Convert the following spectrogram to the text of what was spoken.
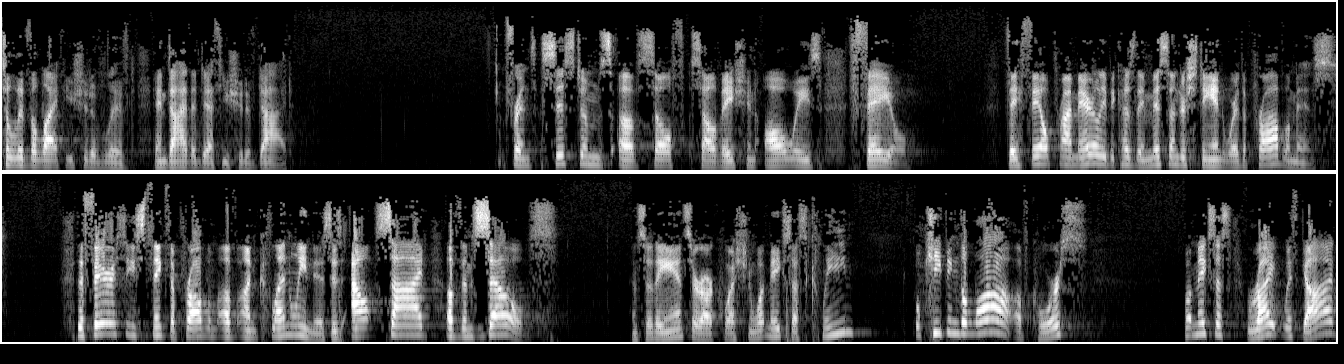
to live the life you should have lived and die the death you should have died. Friends, systems of self salvation always fail they fail primarily because they misunderstand where the problem is. The Pharisees think the problem of uncleanliness is outside of themselves. And so they answer our question what makes us clean? Well, keeping the law, of course. What makes us right with God?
